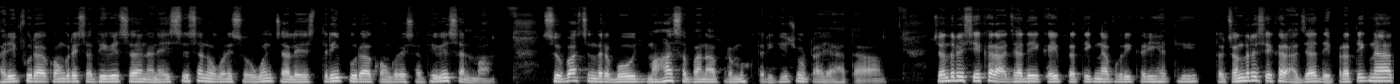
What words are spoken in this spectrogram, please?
હરિપુરા કોંગ્રેસ અધિવેશન અને ઈસવીસન ઓગણીસો ઓગણચાલીસ, ત્રિપુરા કોંગ્રેસ અધિવેશનમાં સુભાષચંદ્ર બોઝ મહાસભાના પ્રમુખ તરીકે ચૂંટાયા હતા. ચંદ્રશેખર આઝાદે કઈ પ્રતિજ્ઞા પૂરી કરી હતી? તો ચંદ્રશેખર આઝાદે પ્રતિજ્ઞા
